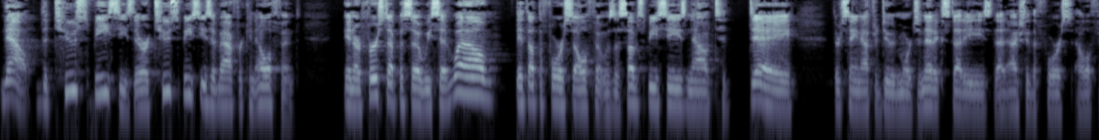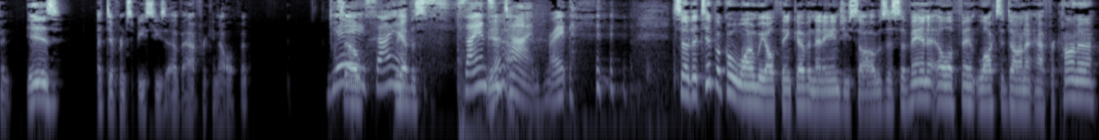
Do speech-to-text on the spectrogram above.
Now, the two species, there are two species of African elephant. In our first episode, we said, well, they thought the forest elephant was a subspecies. Now today, they're saying after doing more genetic studies that actually the forest elephant is a different species of African elephant. Yay, So, science. we have this- Science and time, right? So the typical one we all think of and that Angie saw was a savanna elephant, Loxodonta africana,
